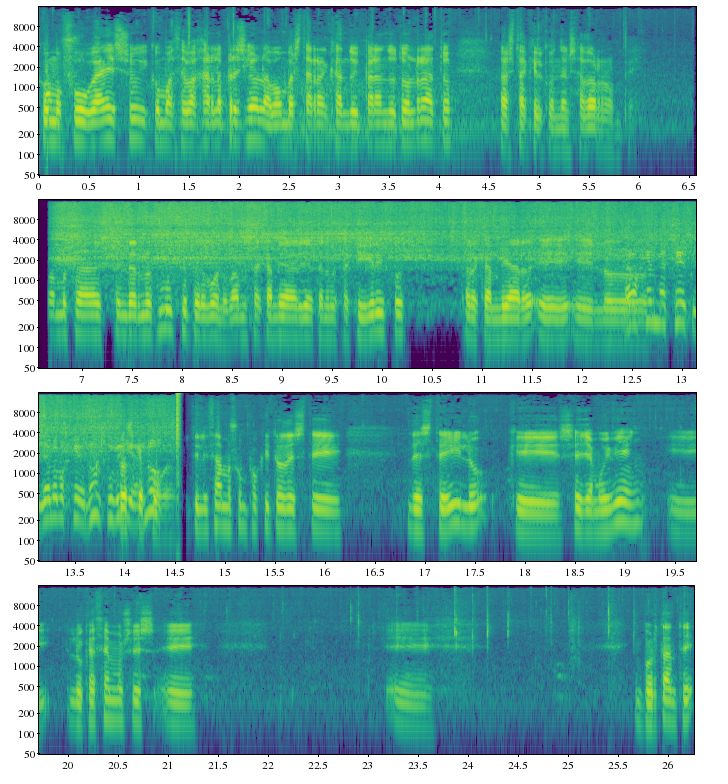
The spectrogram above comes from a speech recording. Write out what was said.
Cómo fuga eso y cómo hace bajar la presión, la bomba está arrancando y parando todo el rato hasta que el condensador rompe. Vamos a extendernos mucho, pero bueno, vamos a cambiar, ya tenemos aquí grifos para cambiar eh, eh, los, machete, ya lo bajé, no los que fugan. Utilizamos un poquito de este, de este hilo que sella muy bien y lo que hacemos es eh, eh, importante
